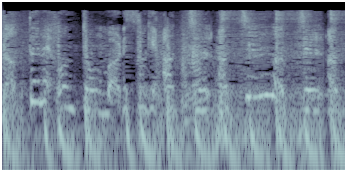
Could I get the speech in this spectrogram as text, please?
너 때문에 온통 머릿속이 어찔 어찔 어찔 어찔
